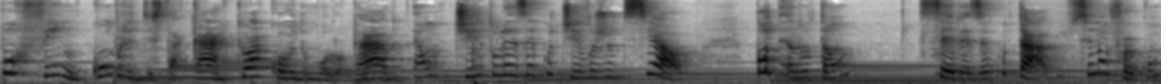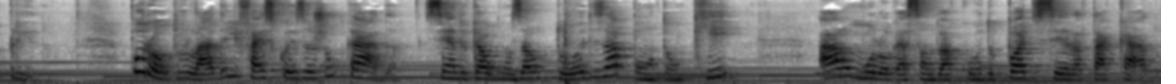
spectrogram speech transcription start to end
Por fim, cumpre destacar que o acordo homologado é um título executivo judicial, podendo então ser executado se não for cumprido. Por outro lado, ele faz coisa julgada, sendo que alguns autores apontam que a homologação do acordo pode ser atacado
